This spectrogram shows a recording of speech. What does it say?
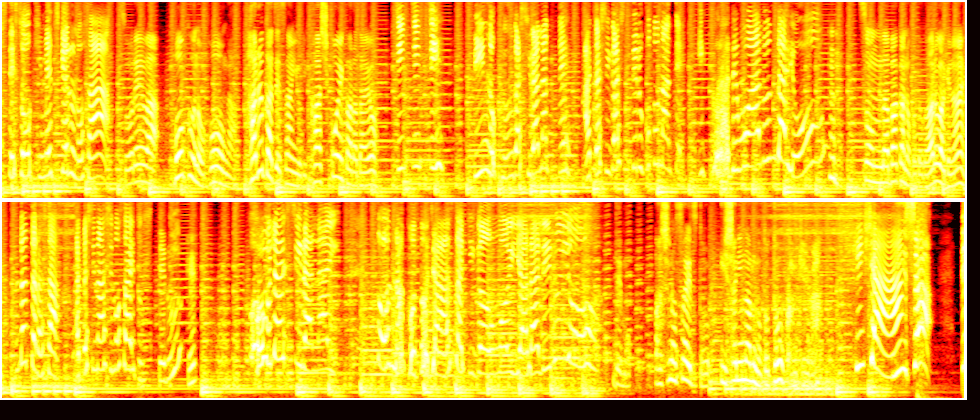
してそう決めつけるのさ？それは僕の方が春風さんより賢いからだよ。ちちち。リンノくんが知らなくて私が知ってることなんていくらでもあるんだよそんなバカなことがあるわけない。だったらさ私の足のサイズ知ってる？え？ほら知らない。そんなことじゃ先が思いやられるよ。でも足のサイズと医者になるのとどう関係が？記者？医者！で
